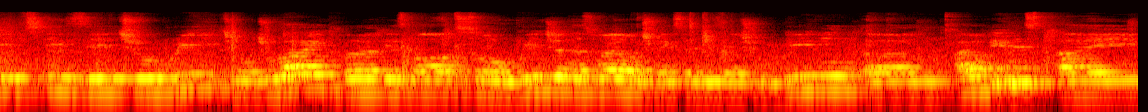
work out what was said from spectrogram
it's easy to read, to, to write, but it's not so rigid as well, which makes it easier to be reading. Um, I'm a pianist, I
